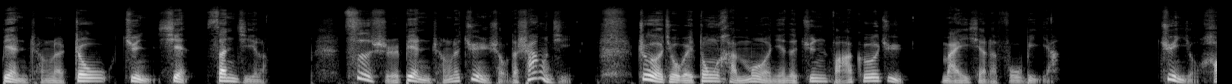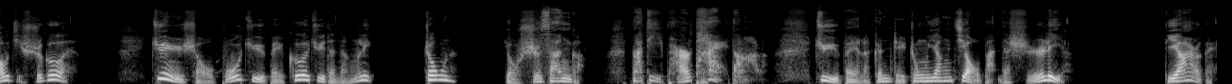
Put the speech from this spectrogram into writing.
变成了州、郡、县三级了。刺史变成了郡守的上级，这就为东汉末年的军阀割据埋下了伏笔呀。郡有好几十个呀，郡守不具备割据的能力，州呢有十三个，那地盘太大了，具备了跟这中央叫板的实力啊。第二个呀，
